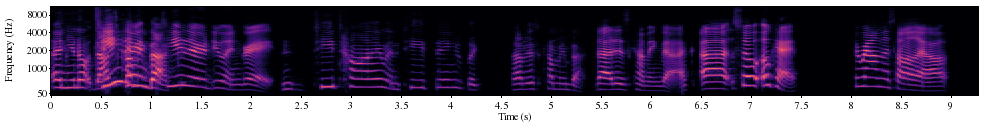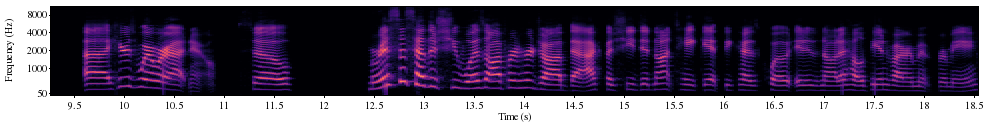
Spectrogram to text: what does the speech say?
and you know that's tea, coming back. tea, they're doing great. Tea time and tea things like that is coming back. That is coming back. Uh, so okay, to round this all out, uh, here's where we're at now. So, Marissa said that she was offered her job back, but she did not take it because, quote, it is not a healthy environment for me.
